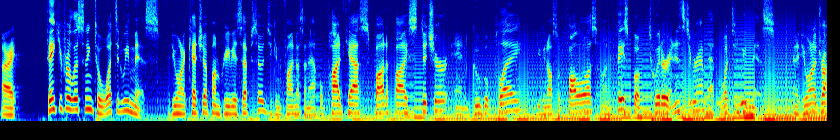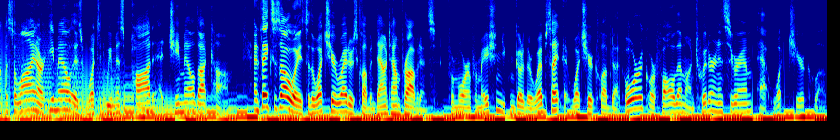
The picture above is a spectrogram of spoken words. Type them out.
All right. Thank you for listening to What Did We Miss? If you want to catch up on previous episodes, you can find us on Apple Podcasts, Spotify, Stitcher, and Google Play. You can also follow us on Facebook, Twitter, and Instagram at What Did We Miss? And if you want to drop us a line, our email is whatdidwemisspod at gmail.com. And thanks as always to the What Cheer Writers Club in downtown Providence. For more information, you can go to their website at whatcheerclub.org or follow them on Twitter and Instagram at What Cheer Club.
